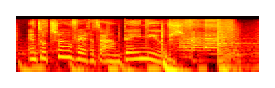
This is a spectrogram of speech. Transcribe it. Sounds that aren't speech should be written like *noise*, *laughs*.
En tot zover het ANP-nieuws.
